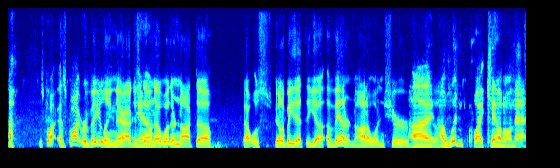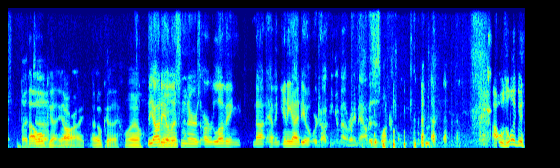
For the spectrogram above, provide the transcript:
it's quite it's quite revealing there. I just Yeah. didn't know whether or not uh that was going to be at the uh, event or not. I wasn't sure. I Just, uh, I wouldn't quite count on that, but oh, uh, okay. yeah. All right. Okay. Well, The audio all right. listeners are loving not having any idea what we're talking about right now. This is wonderful. I was looking.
